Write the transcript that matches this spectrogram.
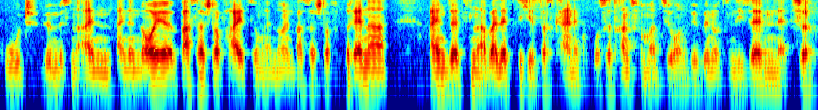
gut, wir müssen ein, eine neue Wasserstoffheizung, einen neuen Wasserstoffbrenner einsetzen, aber letztlich ist das keine große Transformation. Wir benutzen dieselben Netze.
